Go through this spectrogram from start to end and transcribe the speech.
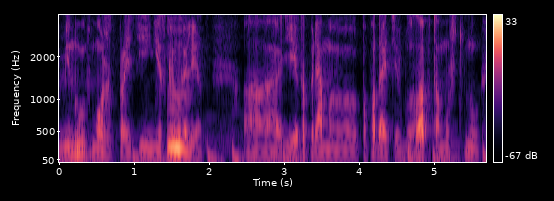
минут может пройти несколько угу. лет. А, и это прямо попадает тебе в глаза, потому что, ну,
